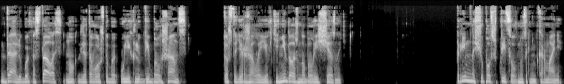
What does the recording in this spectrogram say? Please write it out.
Да, любовь осталась, но для того, чтобы у их любви был шанс, то, что держало ее в тени, должно было исчезнуть. Прим нащупал шприц во внутреннем кармане.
